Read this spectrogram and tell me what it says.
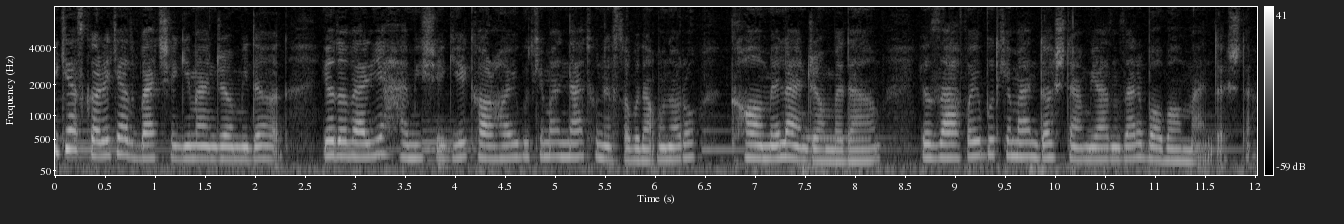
یکی از کاری که از بچگی من انجام می‌داد یادآوری همیشگی کارهایی بود که من نتونسته بودم اونا رو کامل انجام بدم یا ضعفایی بود که من داشتم یا از نظر بابام من داشتم.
